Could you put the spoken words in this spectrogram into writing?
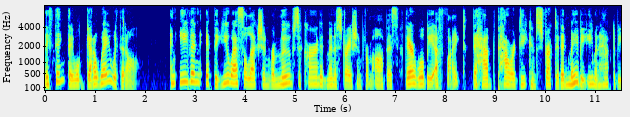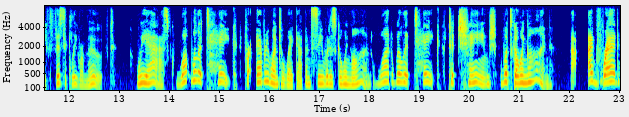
They think they will get away with it all. And even if the U.S. election removes the current administration from office, there will be a fight to have the power deconstructed and maybe even have to be physically removed. We ask, what will it take for everyone to wake up and see what is going on? What will it take to change what's going on? I've read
